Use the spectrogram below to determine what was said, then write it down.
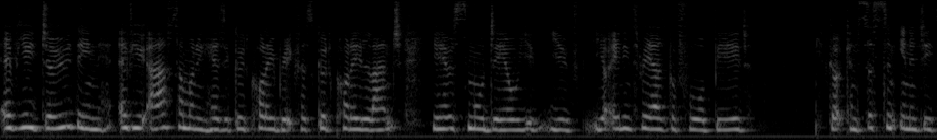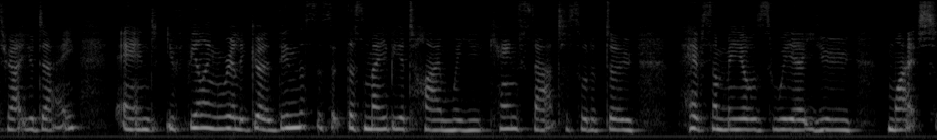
if you do, then if you are someone who has a good quality breakfast, good quality lunch, you have a small deal, you, you've you're eating three hours before bed, you've got consistent energy throughout your day, and you're feeling really good, then this is this may be a time where you can start to sort of do have some meals where you might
